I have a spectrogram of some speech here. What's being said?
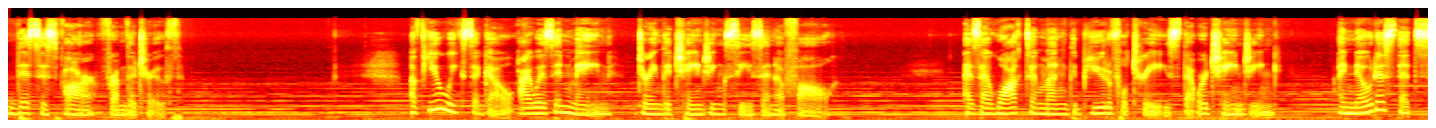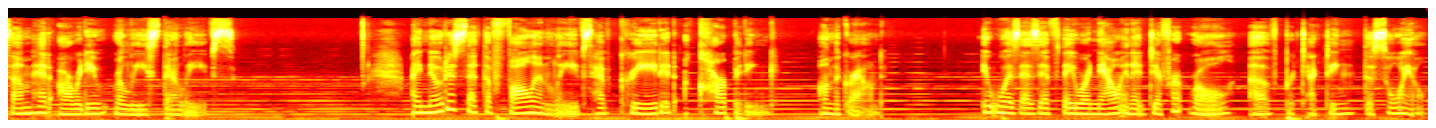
this is far from the truth. A few weeks ago, I was in Maine during the changing season of fall. As I walked among the beautiful trees that were changing, I noticed that some had already released their leaves. I noticed that the fallen leaves have created a carpeting on the ground. It was as if they were now in a different role of protecting the soil.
